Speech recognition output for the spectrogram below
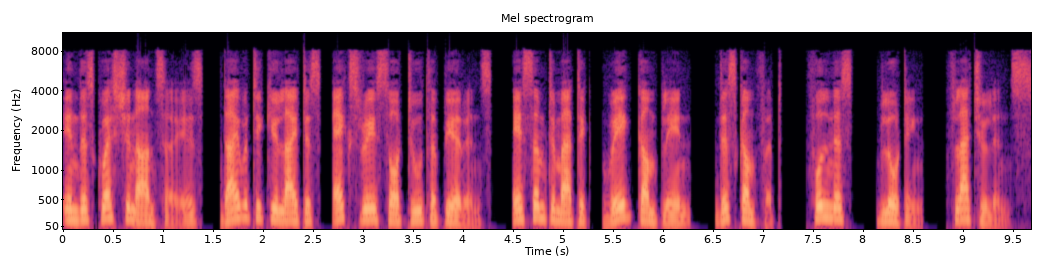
In this question answer is, diverticulitis, X-ray sawtooth appearance, asymptomatic, vague complaint, discomfort, fullness, bloating, flatulence.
